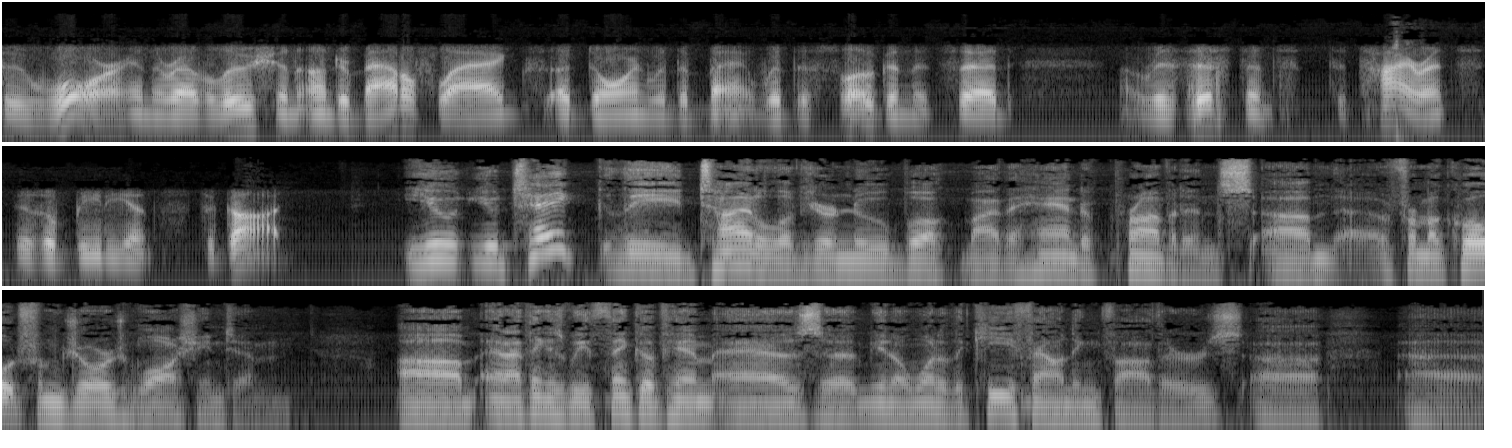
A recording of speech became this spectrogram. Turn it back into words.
to war in the Revolution under battle flags adorned with the with the slogan that said, resistance to tyrants is obedience to God. You you take the title of your new book by the hand of providence um, from a quote from George Washington, um, and I think as we think of him as uh, you know one of the key founding fathers, uh, uh,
